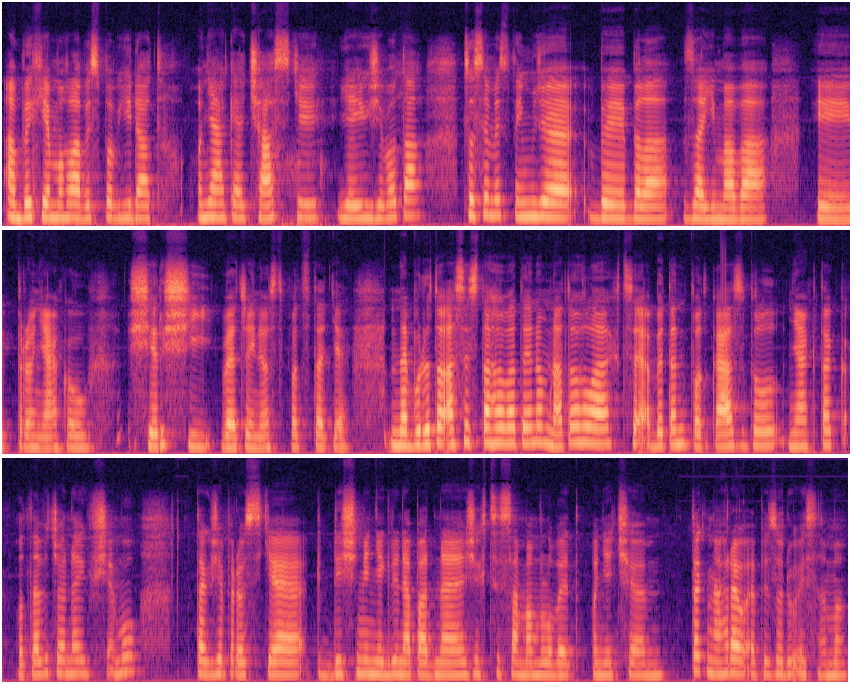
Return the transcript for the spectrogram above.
abych je mohla vyspovídat o nějaké části jejich života, co si myslím, že by byla zajímavá i pro nějakou širší veřejnost v podstatě. Nebudu to asi stahovat jenom na tohle, chci, aby ten podcast byl nějak tak otevřený všemu, takže prostě, když mě někdy napadne, že chci sama mluvit o něčem, tak nahraju epizodu i sama.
